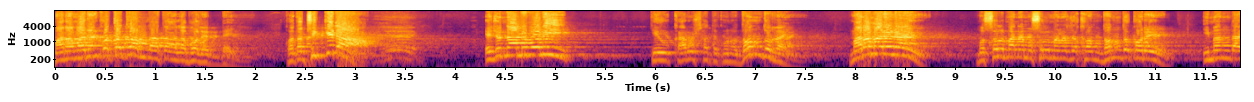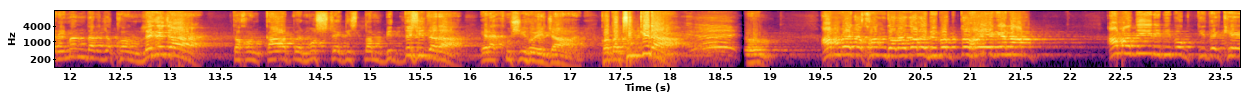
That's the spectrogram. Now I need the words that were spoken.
মারামারির কথা তো আল্লাহ তাআলা বলেন নাই। কথা ঠিক কি না এজন্য আমি বলি, কেউ কারোর সাথে কোনো দ্বন্দ্ব নাই, মারামারি নাই। মুসলমানে মুসলমানে যখন দ্বন্দ্ব করে, ইমানদার ইমানদার যখন লেগে যায়, তখন কাপের মোস্টেক ইসলাম, বিদ্বেষী দ্বারা এরা খুশি হয়ে যায়। কথা ঠিক কিনা? আমরা যখন দলে দলে বিভক্ত হয়ে গেলাম, আমাদের বিভক্তি দেখে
